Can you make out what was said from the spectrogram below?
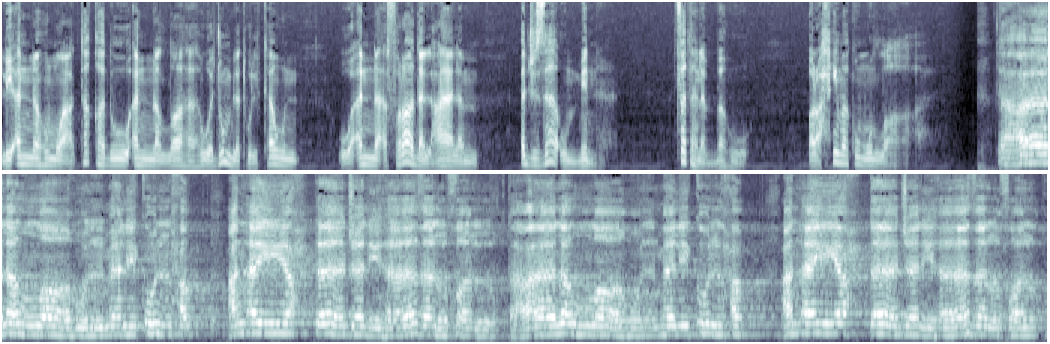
لأنهم اعتقدوا أن الله هو جملة الكون وأن أفراد العالم أجزاء منه. فتنبهوا. رحمكم الله. تعالى الله الملك الحق. عن أن يحتاج لهذا الخلق. تعالى الله الملك الحق. عن أن يحتاج لهذا الخلق.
